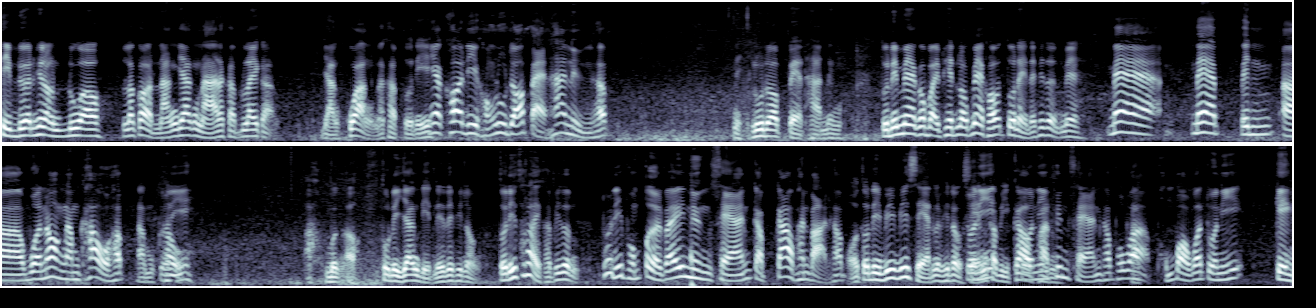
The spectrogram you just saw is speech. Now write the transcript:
สิบเดือนพี่น้องดูเอาแล้วก็หนังย่างหนานะครับไล่กับอย่างกว้างนะครับ ตัวนี้เนี่ยข้อดีของรูดอแปดห้าหนึ่งครับ นี่รูดอแปดหาหนึ่งตัวนี้แม่ก็ใบเพชรนอกแม่เขาตัวไหนนะพี่ต้นแม่ แม่แม่เป็นอ่าวัวนอกนำเข้าครับนำตัวเข้านี้ อะเบิ่งเอาตัวนี้ย่างเด็ดเลยได้อพี่น้อง ตัวนี้เท่าไหร่ครับพี่ต้น ตัวนี้ผมเปิดไว้1นึ่งแสนกับ 9,000 บาทครับ อ๋อ ตัวนี้มีมีแสนเลยพี่น้องแสตัวนนี้กับอีกเก้าตัวพันี้นขึ้นแสนครับ เพราะว่าผมบอกว่าตัวนี้เก่ง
